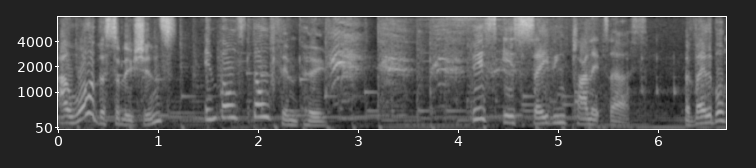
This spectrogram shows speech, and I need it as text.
And one of the solutions involves dolphin poo. This is Saving Planet Earth, available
